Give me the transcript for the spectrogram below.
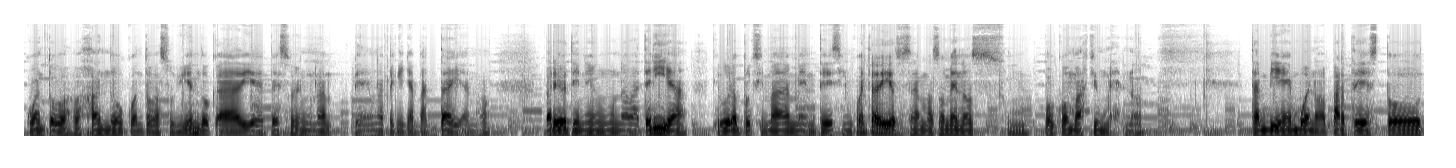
cuánto vas bajando, cuánto vas subiendo cada día de peso en una, en una pequeña pantalla, ¿no? Para ello tienen una batería que dura aproximadamente 50 días, o sea, más o menos un poco más que un mes, ¿no? También, bueno, aparte de esto,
